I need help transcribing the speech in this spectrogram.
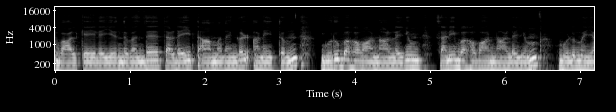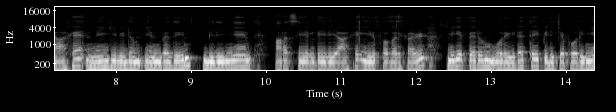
வாழ்க்கையில் இருந்து வந்த தடை தாமதங்கள் அனைத்தும் குரு பகவானாலையும் சனி பகவானாலையும் முழுமையாக நீங்கிவிடும் என்பது விதிங்க. அரசியல் ரீதியாக இருப்பவர்கள் மிக பெரும் ஒரு இடத்தை பிடிக்க போகிறீங்க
